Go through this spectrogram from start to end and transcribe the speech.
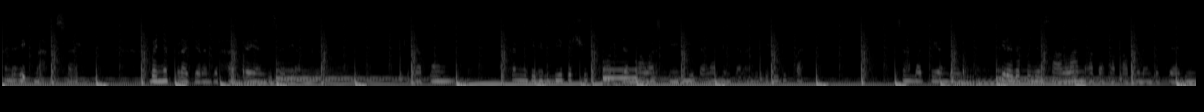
ada hikmah besar. Banyak pelajaran berharga yang bisa diambil. Kita pun akan menjadi lebih bersyukur dan mawas diri dalam menjalani kehidupan. Sahabatku yang baik, tidak ada penyesalan atas apa pun yang terjadi.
